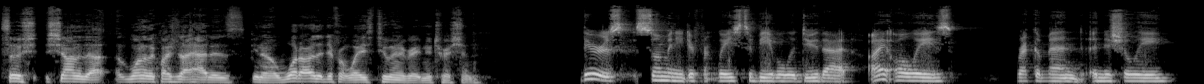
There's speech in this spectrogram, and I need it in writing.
so, Shonna, the, one of the questions I had is, you know, what are the different ways to integrate nutrition? There's so many different ways to be able to do that. I always recommend initially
